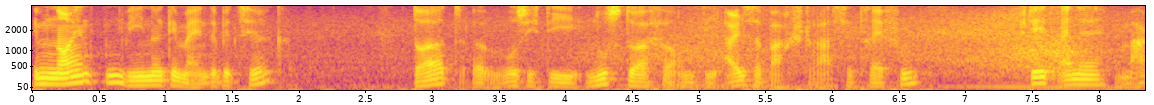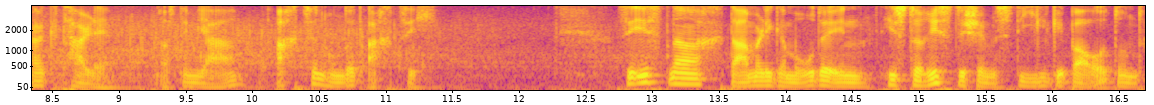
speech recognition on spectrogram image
Im 9. Wiener Gemeindebezirk, dort äh, wo sich die Nussdorfer und die Alserbachstraße treffen, steht eine Markthalle, aus dem Jahr 1880. Sie ist nach damaliger Mode in historistischem Stil gebaut und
